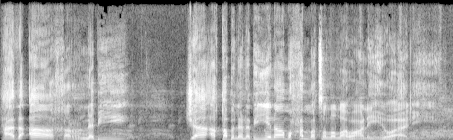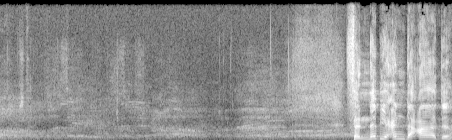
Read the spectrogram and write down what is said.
هذا آخر نبي جاء قبل نبينا محمد صلى الله عليه وآله. فالنبي عنده عادة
